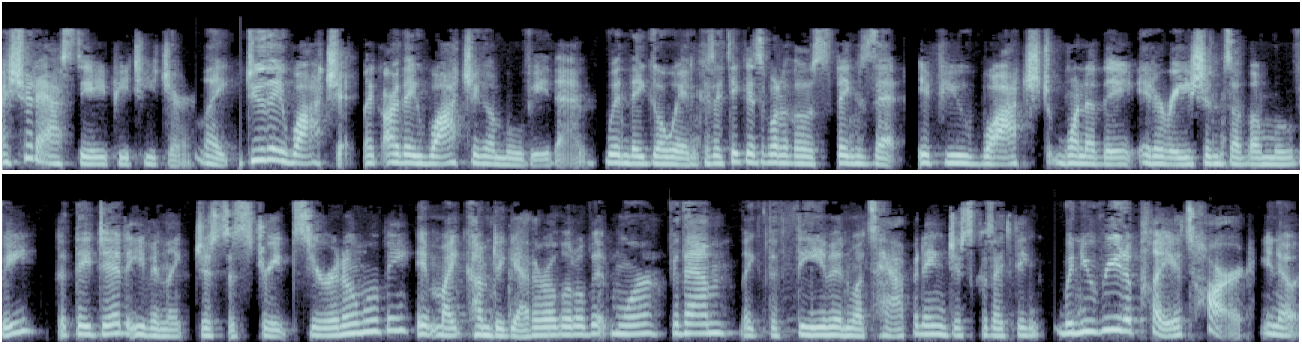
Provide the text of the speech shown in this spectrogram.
I should ask the AP teacher, like, do they watch it? Like, are they watching a movie then when they go in? Cause I think it's one of those things that if you watched one of the iterations of a movie that they did, even like just a straight Cyrano movie, it might come together a little bit more for them, like the theme and what's happening. Just because I think when you read a play, it's hard. You know,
